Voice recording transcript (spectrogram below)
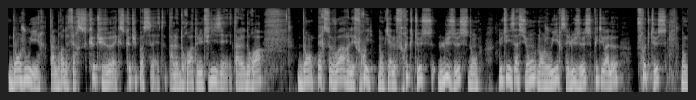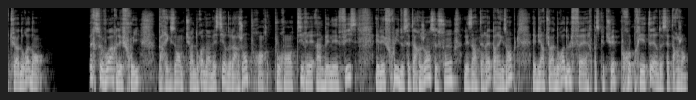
d'en jouir, tu as le droit de faire ce que tu veux avec ce que tu possèdes, tu as le droit de l'utiliser, tu as le droit d'en percevoir les fruits. Donc il y a le fructus, l'usus, donc l'utilisation, d'en jouir, c'est l'usus, puis tu as le fructus, donc tu as le droit d'en percevoir les fruits. Par exemple, tu as le droit d'investir de l'argent pour en, en tirer un bénéfice et les fruits de cet argent, ce sont les intérêts par exemple. Eh bien, tu as le droit de le faire parce que tu es propriétaire de cet argent.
